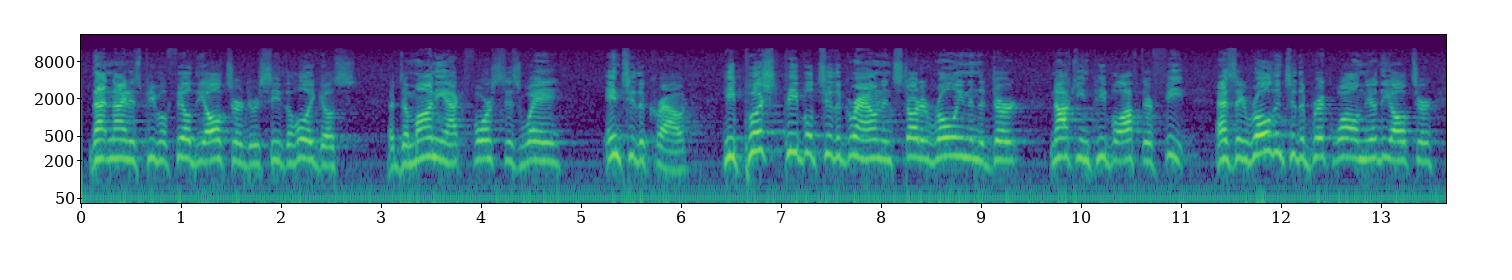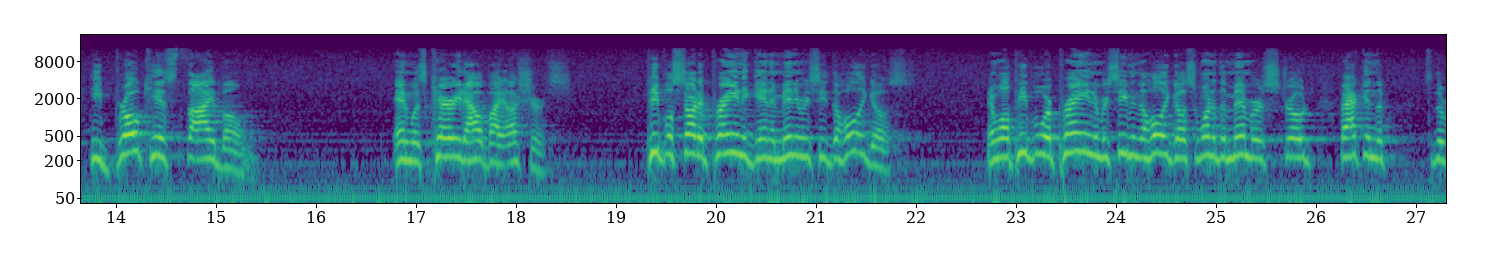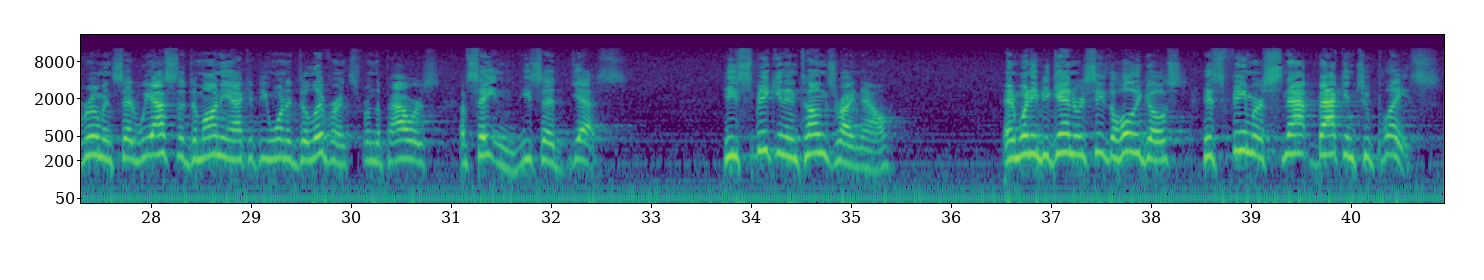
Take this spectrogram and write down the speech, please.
That night, as people filled the altar to receive the Holy Ghost, a demoniac forced his way into the crowd. He pushed people to the ground and started rolling in the dirt, knocking people off their feet. As they rolled into the brick wall near the altar, he broke his thigh bone and was carried out by ushers. People started praying again, and many received the Holy Ghost. And while people were praying and receiving the Holy Ghost, one of the members strode back in the, to the room and said, We asked the demoniac if he wanted deliverance from the powers of Satan. He said, Yes. He's speaking in tongues right now. And when he began to receive the Holy Ghost, his femur snapped back into place.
